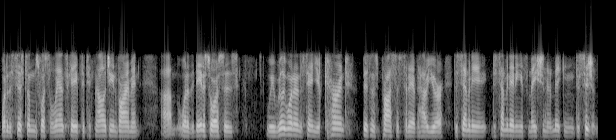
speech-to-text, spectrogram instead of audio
what are the systems, what's the landscape, the technology environment, um, what are the data sources. We really want to understand your current business process today of how you're disseminating, disseminating information and making decisions.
